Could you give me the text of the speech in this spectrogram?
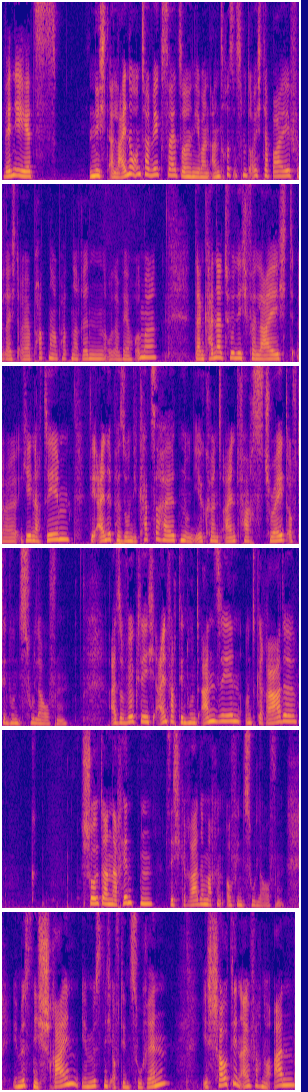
Wenn ihr jetzt nicht alleine unterwegs seid, sondern jemand anderes ist mit euch dabei, vielleicht euer Partner, Partnerin oder wer auch immer, dann kann natürlich vielleicht, äh, je nachdem, die eine Person die Katze halten und ihr könnt einfach straight auf den Hund zulaufen. Also wirklich einfach den Hund ansehen und gerade Schultern nach hinten, sich gerade machen, auf ihn zulaufen. Ihr müsst nicht schreien, ihr müsst nicht auf den zu rennen. Ihr schaut den einfach nur an,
